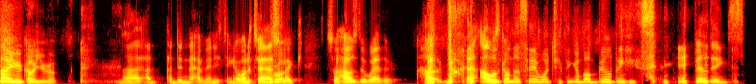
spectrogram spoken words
now you go. You go. Nah, I, I didn't have anything. I wanted to ask Bro. like so how's the weather? How, I was gonna say what do you think about buildings. Buildings.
